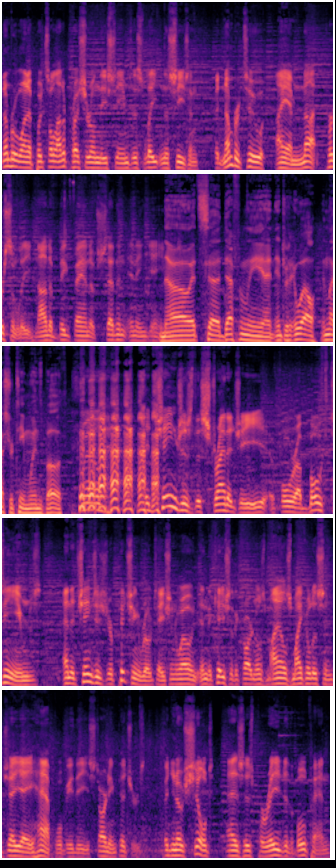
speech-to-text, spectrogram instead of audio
Number one, it puts a lot of pressure on these teams this late in the season. But number two, I am not personally not a big fan of seven inning games. no, it's uh, definitely an interesting. Well, unless your team wins both. Well, it changes the strategy for uh, both teams, and it changes your pitching rotation. Well, in the case of the Cardinals, Miles Mikolas and J.A. Happ will be the starting pitchers. But you know, Shildt has his parade to the bullpen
